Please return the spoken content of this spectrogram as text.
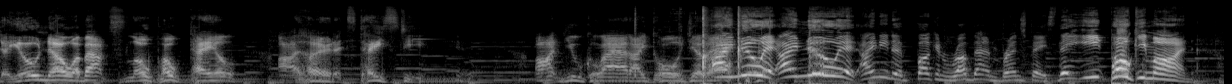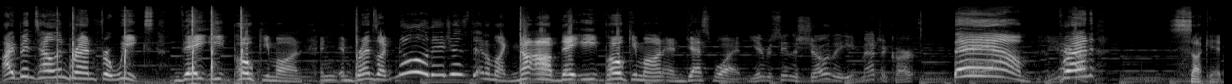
Do you know about Slowpoke Tail? I heard it's tasty. Aren't you glad I told you that? I knew it. I knew it. I need to fucking rub that in Bren's face. They eat Pokemon. I've been telling Bren for weeks they eat Pokemon, and, and Bren's like, no, they just. And I'm like, nah, they eat Pokemon. And guess what? You ever seen the show? They eat Magikarp. Bam! Yeah. Bren, suck it.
